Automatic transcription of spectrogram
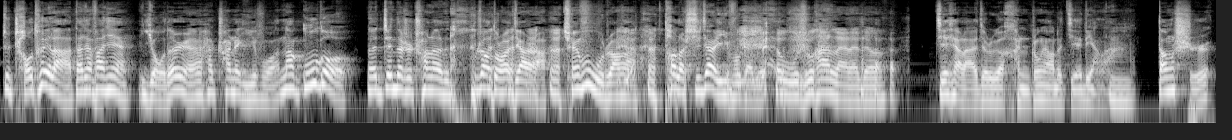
就潮退了。大家发现，有的人还穿着衣服，那 Google 那真的是穿了不知道多少件啊，全副武装啊，套了十件衣服，感觉。捂出汗来了都。接下来就是个很重要的节点了。嗯当时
